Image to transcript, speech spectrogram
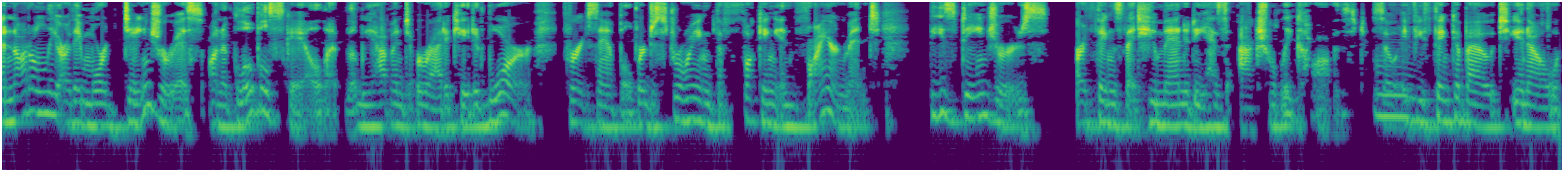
And not only are they more dangerous on a global scale, uh, we haven't eradicated war, for example, we're destroying the fucking environment. These dangers are things that humanity has actually caused. So if you mm. think about, you know,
